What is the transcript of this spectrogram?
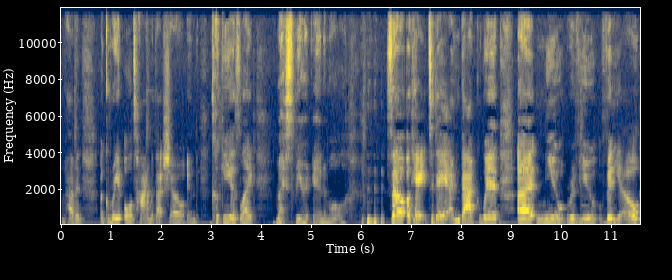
I'm having a great old time with that show and Cookie is like my spirit animal. so, okay, today I'm back with a new review video,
